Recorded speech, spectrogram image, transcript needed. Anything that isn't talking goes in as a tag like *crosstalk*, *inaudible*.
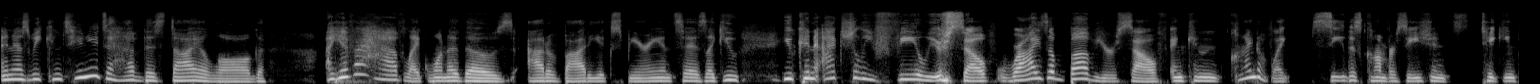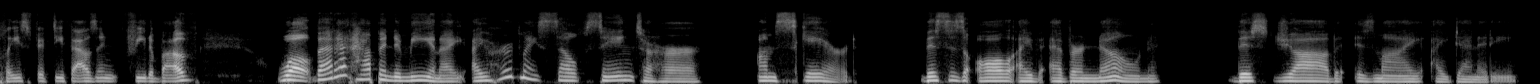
And as we continue to have this dialogue, I ever have like one of those out of body experiences like you you can actually feel yourself rise above yourself and can kind of like see this conversation taking place 50,000 feet above. Well, that had happened to me and I I heard myself saying to her, I'm scared. This is all I've ever known. This job is my identity.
